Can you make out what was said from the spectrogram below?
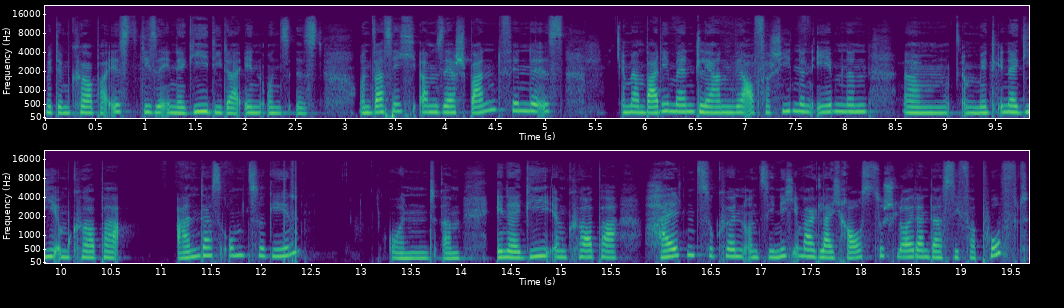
mit dem Körper, ist diese Energie, die da in uns ist. Und was ich ähm, sehr spannend finde, ist, im Embodiment lernen wir auf verschiedenen Ebenen ähm, mit Energie im Körper anders umzugehen und ähm, Energie im Körper halten zu können und sie nicht immer gleich rauszuschleudern, dass sie verpufft,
